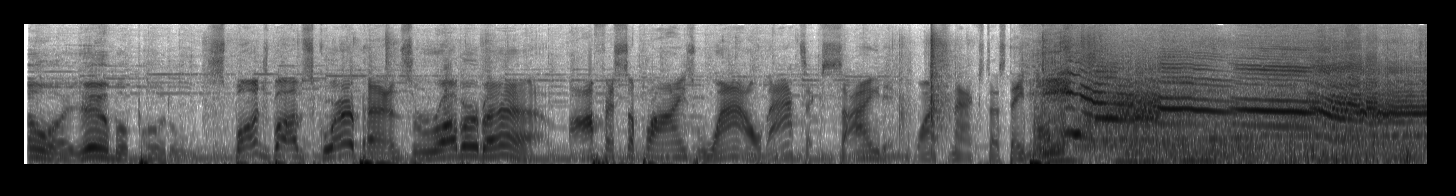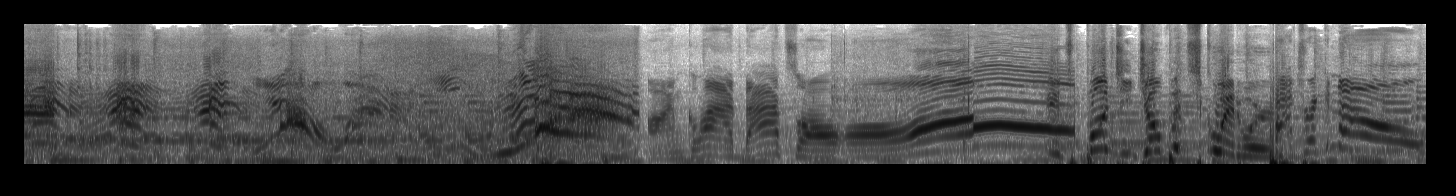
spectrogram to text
Oh, I am a puddle. SpongeBob SquarePants rubber band. Office supplies? Wow, that's exciting. What's next? A staple? Yeah! I'm glad that's all. Oh! It's bungee jumping Squidward. Patrick, no!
